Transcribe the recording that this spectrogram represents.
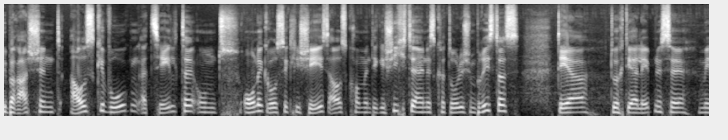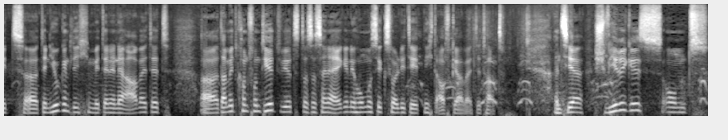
überraschend ausgewogen erzählte und ohne große Klischees auskommende Geschichte eines katholischen Priesters, der durch die Erlebnisse mit äh, den Jugendlichen, mit denen er arbeitet, äh, damit konfrontiert wird, dass er seine eigene Homosexualität nicht aufgearbeitet hat. Ein sehr schwieriges und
